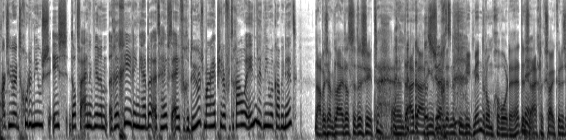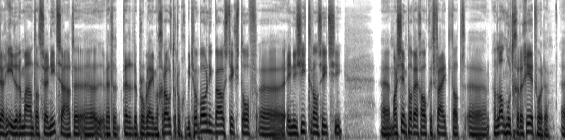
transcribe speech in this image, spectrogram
Arthur, het goede nieuws is dat we eindelijk weer een regering hebben. Het heeft even geduurd, maar heb je er vertrouwen in, dit nieuwe kabinet? Nou, we zijn blij dat ze er zit. En de uitdagingen zijn er natuurlijk niet minder om geworden. Hè? Dus Nee. eigenlijk zou je kunnen zeggen, iedere maand dat ze er niet zaten, eh, werden de problemen groter op het gebied van woningbouw, stikstof, eh, energietransitie. Eh, maar simpelweg ook het feit dat eh, een land moet geregeerd worden. Eh,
